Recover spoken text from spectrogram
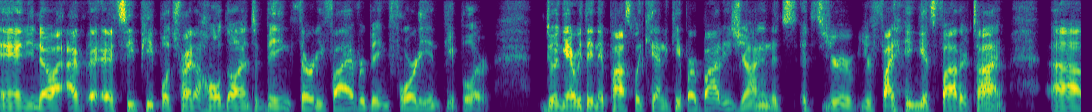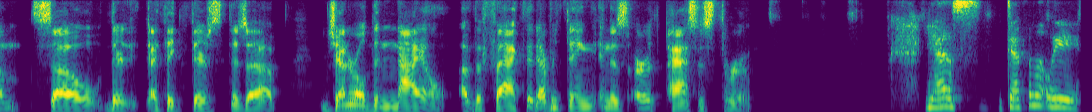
and you know, I I see people trying to hold on to being 35 or being 40, and people are doing everything they possibly can to keep our bodies young and it's it's you're you're fighting against father time um, so there i think there's there's a general denial of the fact that everything in this earth passes through Yes, definitely.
